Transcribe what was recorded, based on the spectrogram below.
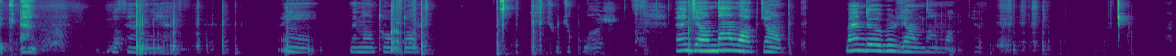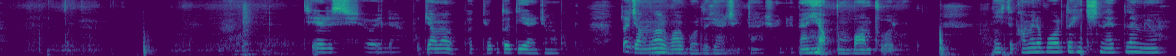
Düştük. bir saniye. Ay, ben oturdum. Çocuklar. Ben camdan bakacağım. Ben de öbür camdan bakacağım. İçerisi şöyle. Bu cama bakıyor. Bu da diğer cama bakıyor. Burada camlar var bu arada gerçekten şöyle. Ben yaptım. Bant var orada. Neyse kamera bu arada hiç netlemiyor.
